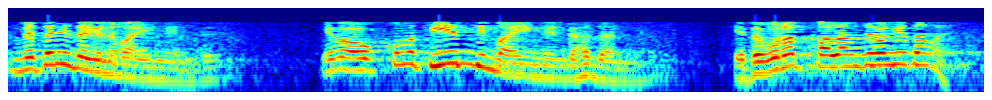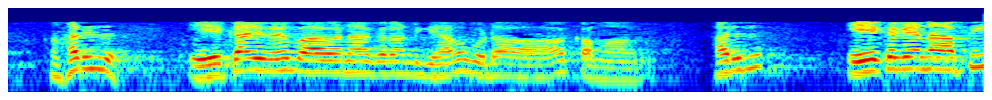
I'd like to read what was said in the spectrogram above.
මෙතන ඉඳගෙනම අයින් වෙන්න. ඒවා ඔක්කොම තියෙද්දිම අයින් වෙන්න හදන්නේ. එතකොටත් කලන්තේ වගේ තමයි. හරිද? ඒකයි ඔය භාවනා කරන්න ගියාම ගොඩාක් අමාරු හරිද? ඒක ගැන අපි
